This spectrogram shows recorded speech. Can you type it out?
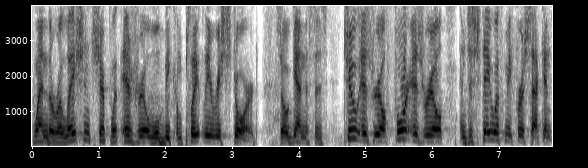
when the relationship with Israel will be completely restored. So again, this is to Israel, for Israel, and just stay with me for a second.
